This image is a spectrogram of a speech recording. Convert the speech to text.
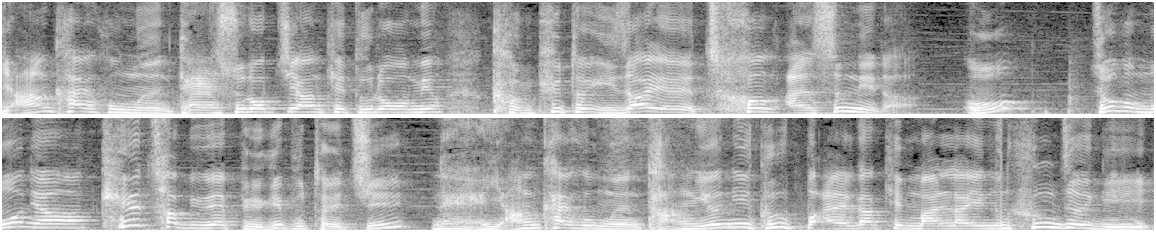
양칼홍은 대수롭지 않게 들어오며 컴퓨터 의자에 척 앉습니다. 어? 저건 뭐냐? 케찹이 왜 벽에 붙어있지? 네, 양칼홍은 당연히 그 빨갛게 말라있는 흔적이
